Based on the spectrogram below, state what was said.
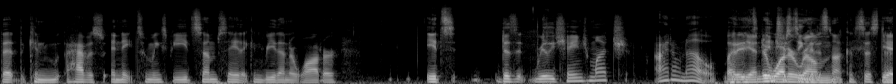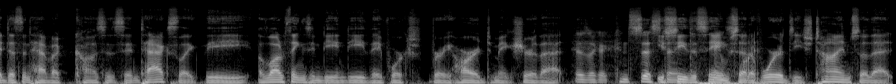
that it can have a s- innate swimming speed. Some say that can breathe underwater. It's does it really change much? I don't know, but the underwater interesting that realm, it's not consistent. Yeah, it doesn't have a constant syntax like the a lot of things in D and D. They've worked very hard to make sure that There's like a consistent. you see the same set of words each time, so that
